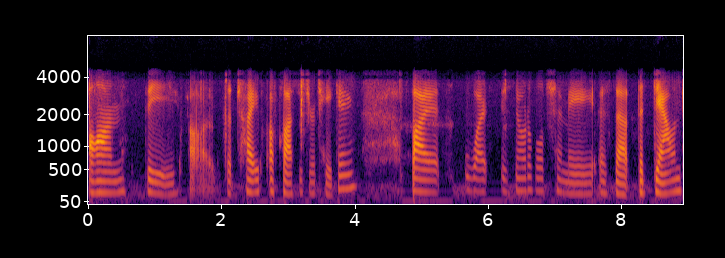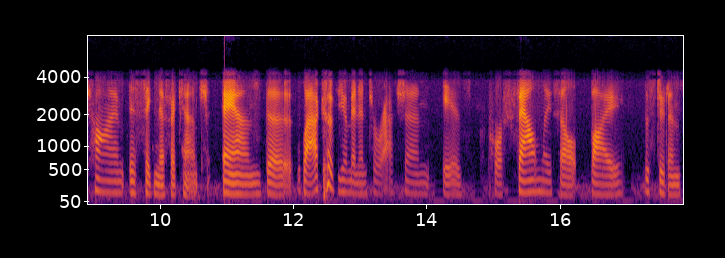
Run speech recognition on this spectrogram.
on the uh, the type of classes you're taking. But what is notable to me is that the downtime is significant, and the lack of human interaction is profoundly felt by the students,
